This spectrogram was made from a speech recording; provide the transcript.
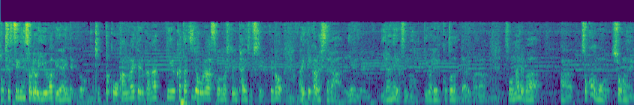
直接的にそれを言うわけじゃないんだけど、うん。きっとこう考えてるかなっていう形で俺はその人に対処していくけど、うん。相手からしたらいやいやいらねえよそんなのって言われることだってあるから、そうなればあそこはもうしょうがない。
